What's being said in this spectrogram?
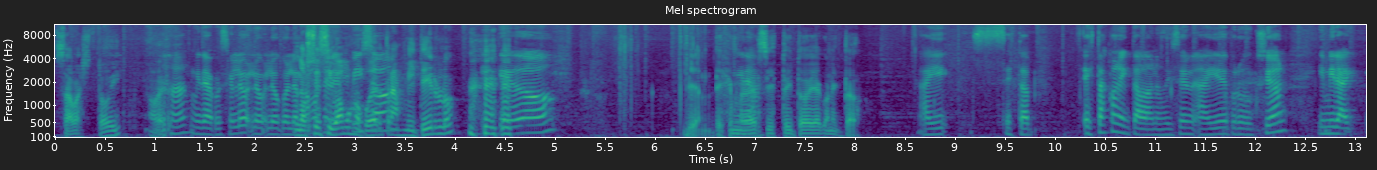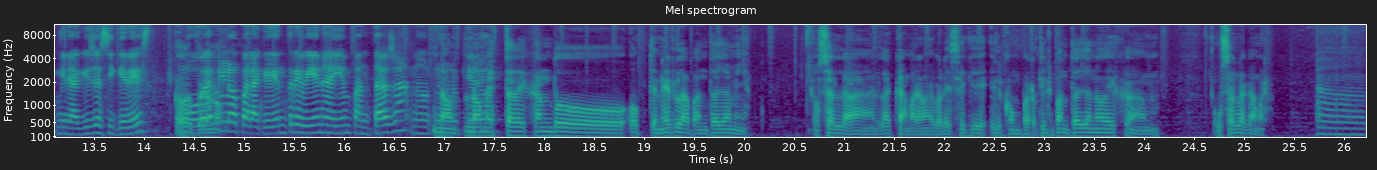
Savage Toy. A ver. mira, recién lo, lo, No sé si vamos a poder transmitirlo. Y quedó... Bien, déjenme ver si estoy todavía conectado. Ahí se está Estás conectado, nos dicen ahí de producción. Y mira, mira, Guille, si querés moverlo para que entre bien ahí en pantalla. No, no, no, me está dejando obtener la pantalla mía. O sea, la, cámara. Me parece que el compartir pantalla no deja usar la cámara. Ah,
